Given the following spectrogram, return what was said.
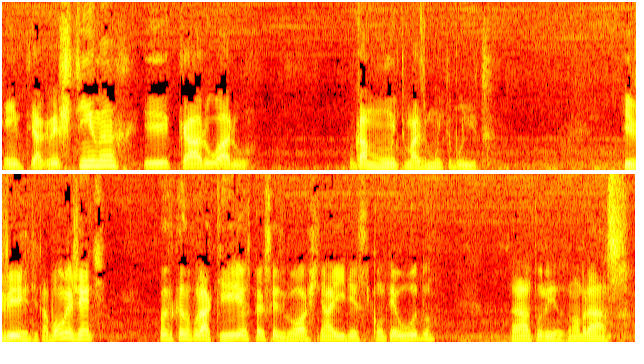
entre Agrestina e Caruaru. Lugar muito, mas muito bonito. E verde, tá bom, minha gente? Vou ficando por aqui, eu espero que vocês gostem aí desse conteúdo da natureza. Um abraço.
